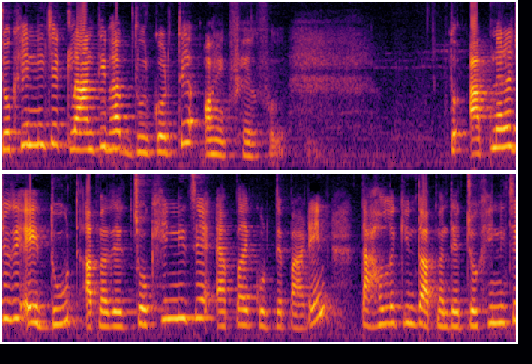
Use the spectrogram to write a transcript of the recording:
চোখের নিচে ক্লান্তি ভাব দূর করতে অনেক হেল্পফুল তো আপনারা যদি এই দুধ আপনাদের চোখের নিচে অ্যাপ্লাই করতে পারেন, তাহলে কিন্তু আপনাদের চোখের নিচে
